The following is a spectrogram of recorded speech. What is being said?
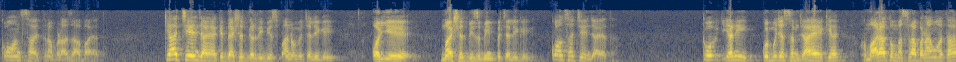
कौन सा इतना बड़ा अजाब आया था? क्या चेंज आया कि दहशतगर्दी भी पानों में चली गई, और ये मैशत भी ज़मीन पर चली गई? कौन सा चेंज आया था? को, यानी कोई मुझे समझाए कि हमारा तो मसला बना हुआ था,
